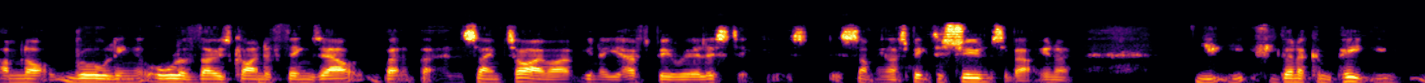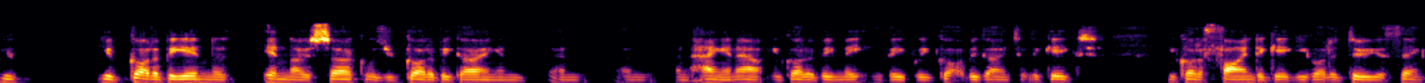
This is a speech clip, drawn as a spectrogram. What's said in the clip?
I'm not ruling all of those kind of things out, but but at the same time, I, you know, you have to be realistic. It's, it's something I speak to students about. You know, you, you- if you're going to compete, you you you've got to be in the in those circles. You've got to be going and and and and hanging out. You've got to be meeting people. You've got to be going to the gigs. You've got to find a gig. You've got to do your thing.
